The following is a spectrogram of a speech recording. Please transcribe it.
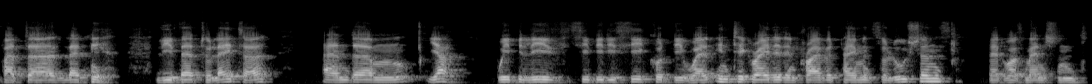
but uh, let me leave that to later. And um, yeah, we believe CBDC could be well integrated in private payment solutions. That was mentioned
